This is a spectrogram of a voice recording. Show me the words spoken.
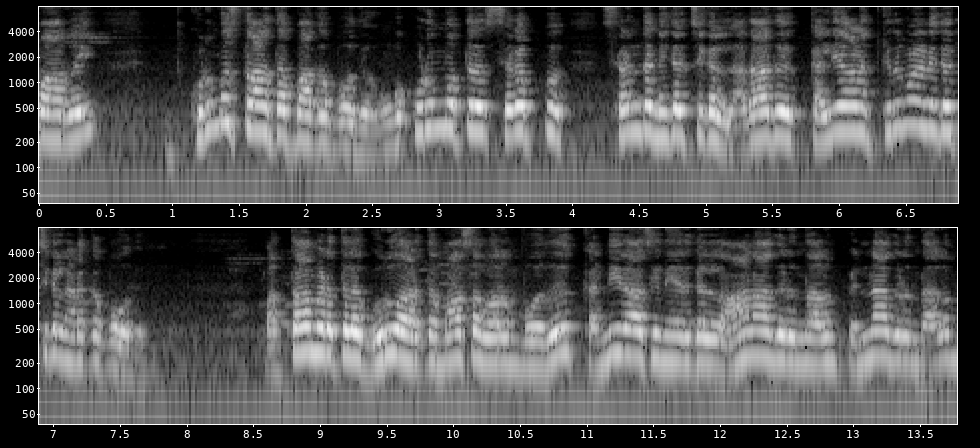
பார்வை குடும்பஸ்தானத்தை பார்க்க போகுது. உங்கள் குடும்பத்தில் சிறப்பு சிறந்த நிகழ்ச்சிகள் அதாவது கல்யாண திருமண நிகழ்ச்சிகள் நடக்க போகுது. பத்தாம் இடத்துல குரு அடுத்த மாதம் வரும்போது கன்னிராசி நேர்கள் ஆணாக இருந்தாலும் பெண்ணாக இருந்தாலும்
